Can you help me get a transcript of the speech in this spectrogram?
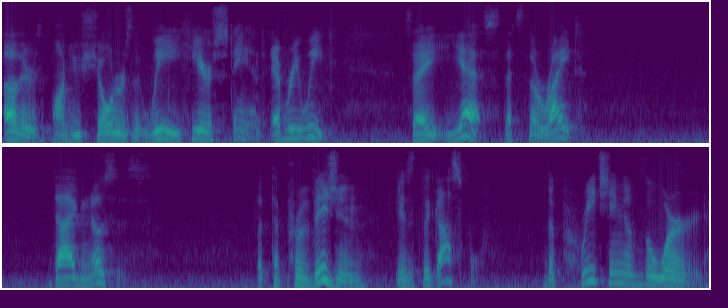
others upon whose shoulders that we here stand every week say, yes, that's the right diagnosis. But the provision is the gospel, the preaching of the word,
